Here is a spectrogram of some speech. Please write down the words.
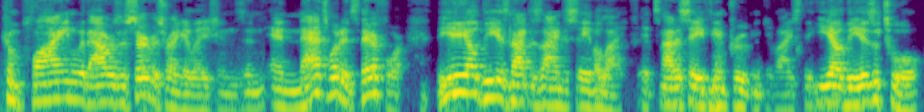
complying with hours of service regulations and and that's what it's there for the eld is not designed to save a life it's not a safety improvement device the eld is a tool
